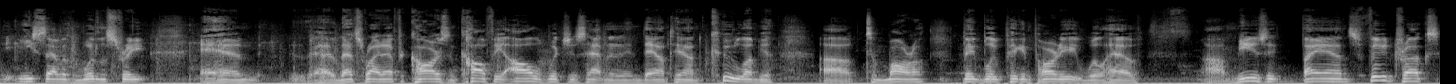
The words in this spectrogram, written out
East 7th Woodland Street. And uh, that's right after Cars and Coffee, all of which is happening in downtown Columbia uh, tomorrow. Big Blue Picking Party will have uh, music, bands, food trucks,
